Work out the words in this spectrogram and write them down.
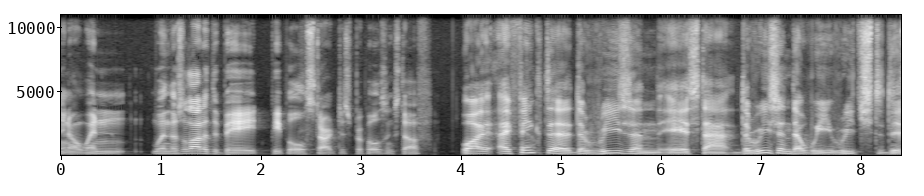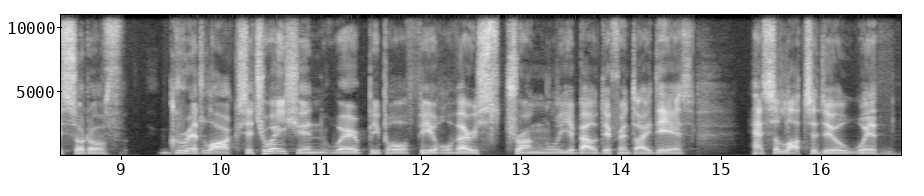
You know, when when there's a lot of debate, people start just proposing stuff. Well, I, I think the the reason is that the reason that we reached this sort of gridlock situation where people feel very strongly about different ideas has a lot to do with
